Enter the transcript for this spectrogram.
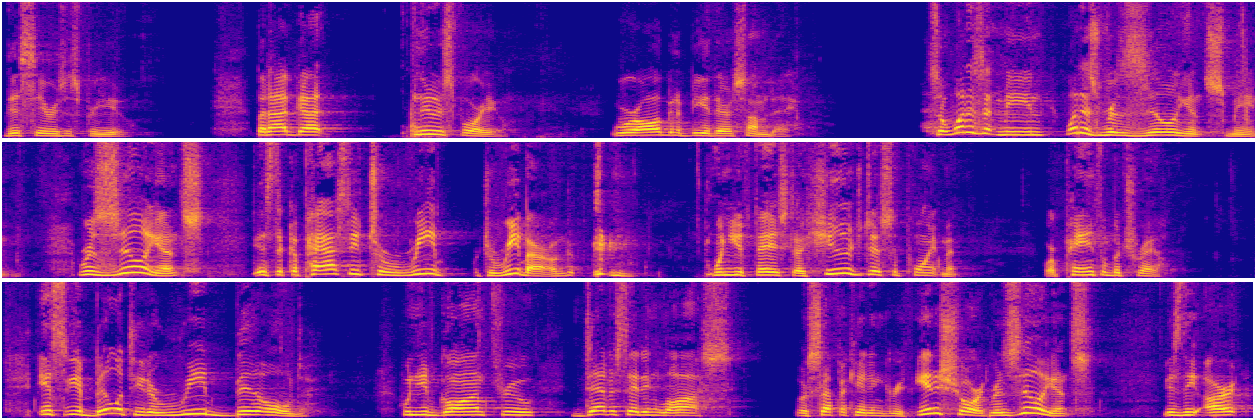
this series is for you. But I've got news for you. We're all going to be there someday. So, what does it mean? What does resilience mean? Resilience is the capacity to, re- to rebound when you faced a huge disappointment or painful betrayal. It's the ability to rebuild when you've gone through devastating loss or suffocating grief. In short, resilience is the art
